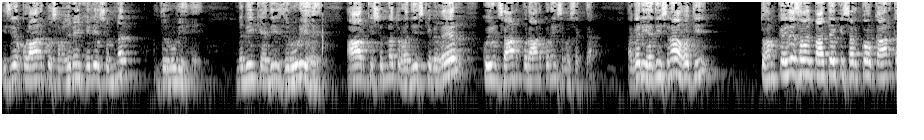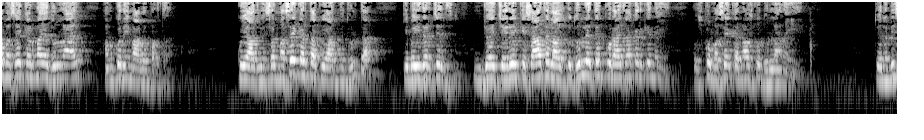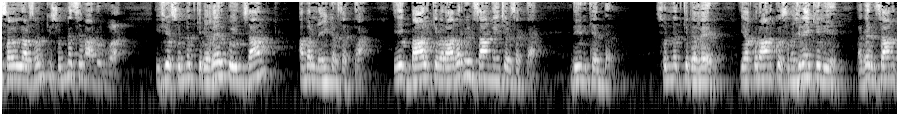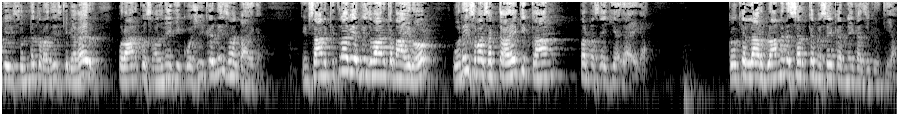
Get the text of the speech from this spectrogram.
اس لیے قرآن کو سمجھنے کے لیے سنت ضروری ہے۔ نبی کی حدیث ضروری ہے۔ آپ کی سنت اور حدیث کے بغیر کوئی انسان قرآن کو نہیں سمجھ سکتا۔ اگر یہ حدیث نہ ہوتی تو ہم کیسے سمجھ پاتے کہ سر کو کان کا مسے کرنا یا دھلنا ہے؟ ہم کو نہیں معلوم پڑتا۔ کوئی آدمی سر مسے کرتا، کوئی آدمی دھلتا کہ بھائی ادھر جو ہے چہرے کے ساتھ ہے لاش کو دھل لیتے ہیں، پورا ایسا کر کے نہیں۔ اس کو مسے کرنا، اس کو دھلنا نہیں ہے۔ تو نبی صلی اللہ علیہ وسلم کی سنت سے معلوم ہوا۔ اسے سنت کے بغیر کوئی انسان عمل نہیں کر سکتا۔ ایک بال کے برابر بھی انسان نہیں چل سکتا دین کے اندر۔ سنت کے بغیر یا قرآن کو سمجھنے کے لیے۔ اگر انسان کوئی سنت اور حدیث کے بغیر قرآن کو سمجھنے کی کوشش کر نہیں سمجھ پائے گا۔ انسان کتنا بھی عربی زبان کا ماہر ہو، وہ نہیں سمجھ سکتا ہے کہ کان پر مسئلہ کیا جائے گا۔ کیونکہ اللہ رب العالمین نے سر کے مسئلے کرنے کا ذکر کیا۔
